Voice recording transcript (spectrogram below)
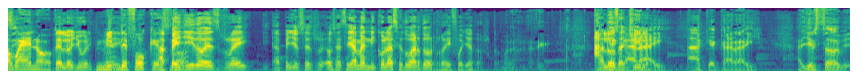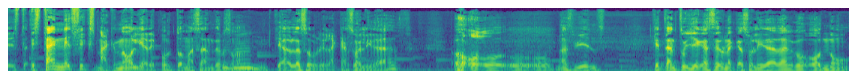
así- bueno. Te lo juro. Meet the Fockers, ¿no? Apellido es Rey, apellido es o sea, se llama Nicolás Eduardo Rey Follador. como- Ah, Saludos a Chile. caray. Ah, qué caray. Ayer estaba, está, está en Netflix Magnolia de Paul Thomas Anderson, que habla sobre la casualidad. O- o- o más bien, qué tanto llega a ser una casualidad algo o no.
